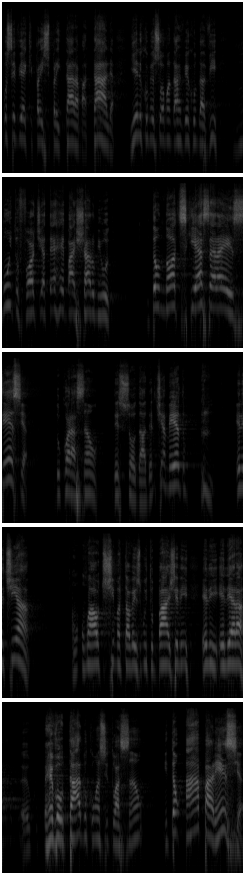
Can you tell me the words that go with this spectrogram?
você veio aqui para espreitar a batalha, e ele começou a mandar ver com Davi muito forte e até rebaixar o miúdo. Então, note que essa era a essência do coração desse soldado. Ele tinha medo, ele tinha uma autoestima talvez muito baixa, ele, ele, ele era eh, revoltado com a situação. Então, a aparência,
